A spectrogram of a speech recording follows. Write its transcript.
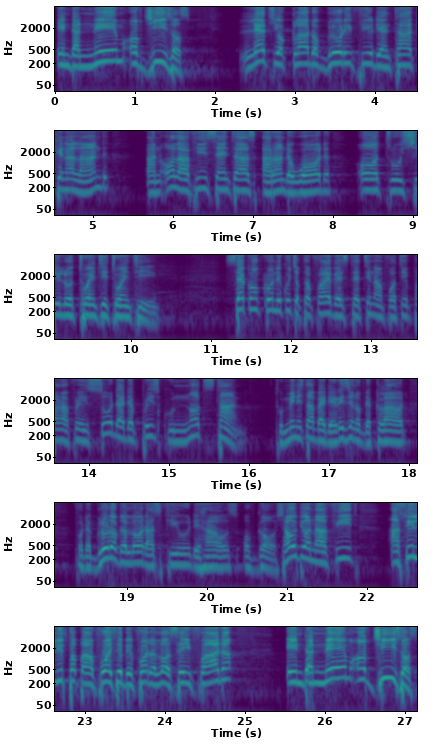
in the name of Jesus, let your cloud of glory fill the entire Canaan land and all our viewing centers around the world, all through Shiloh 2020. Second Chronicle chapter 5, verse 13 and 14, paraphrase, so that the priest could not stand to minister by the reason of the cloud, for the glory of the Lord has filled the house of God. Shall we be on our feet as we lift up our voices before the Lord, saying, Father, in the name of Jesus,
